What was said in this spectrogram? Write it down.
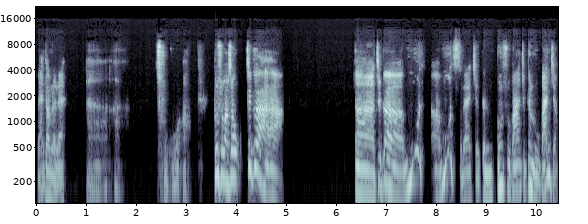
来到了呢啊啊楚国啊。公输班说这个啊。啊，这个木啊木子呢，就跟公输班就跟鲁班讲，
